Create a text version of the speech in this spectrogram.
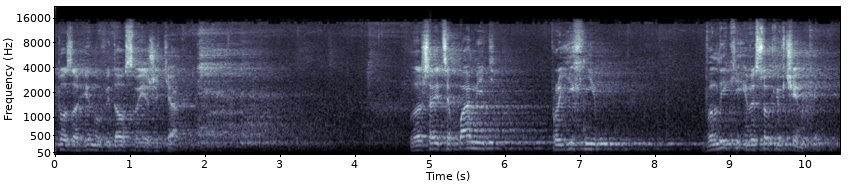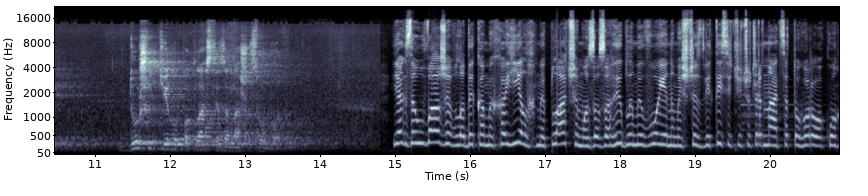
хто загинув, віддав своє життя. Залишається пам'ять про їхні великі і високі вчинки. Душу тілу покласти за нашу свободу. Як зауважив владика Михаїл, ми плачемо за загиблими воїнами ще з 2014 року.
